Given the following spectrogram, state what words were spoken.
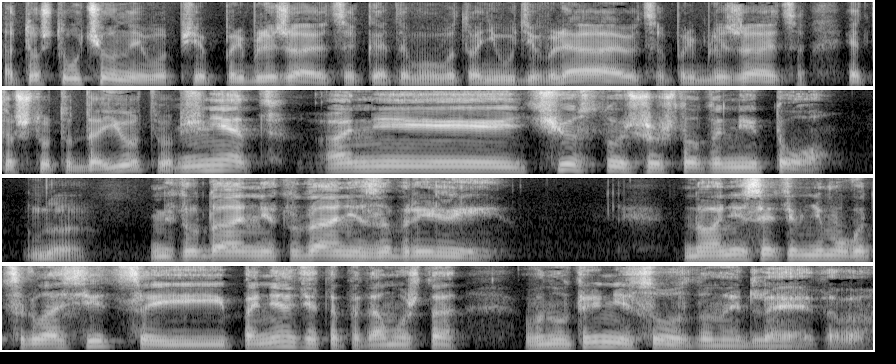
А то, что ученые вообще приближаются к этому, вот они удивляются, приближаются, это что-то дает вообще? Нет, они чувствуют, что что-то не то. Да не туда, не туда они забрели. Но они с этим не могут согласиться и понять это, потому что внутри не созданы для этого.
